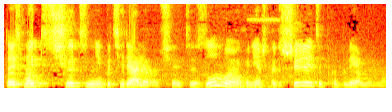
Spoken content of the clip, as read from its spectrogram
То есть мы чуть не потеряли вообще эти зубы, мы, конечно, решили эти проблемы, но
